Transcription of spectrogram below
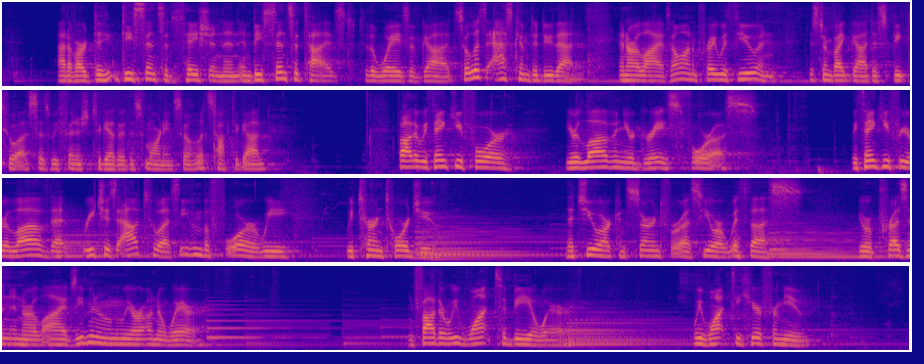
out of our de- desensitization, and, and be sensitized to the ways of God. So let's ask Him to do that in our lives. I want to pray with you and just invite God to speak to us as we finish together this morning. So let's talk to God. Father, we thank you for your love and your grace for us. We thank you for your love that reaches out to us even before we, we turn towards you. That you are concerned for us, you are with us, you are present in our lives, even when we are unaware. And Father, we want to be aware. We want to hear from you.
